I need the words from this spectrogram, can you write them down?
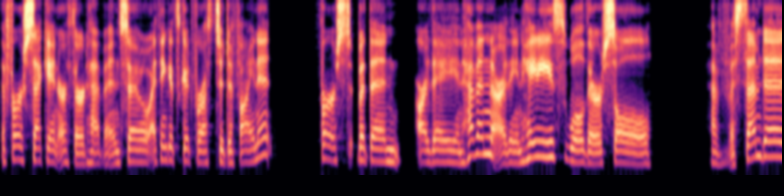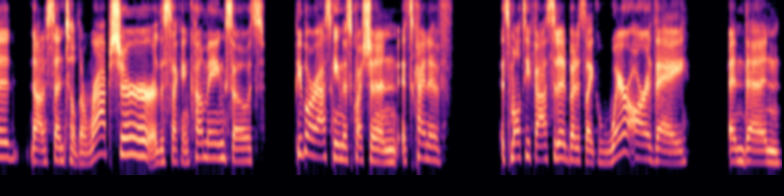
the first, second, or third heaven. So I think it's good for us to define it first, but then are they in heaven? Are they in Hades? Will their soul have ascended, not ascend till the rapture or the second coming? So it's, people are asking this question. It's kind of it's multifaceted, but it's like, where are they? And then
